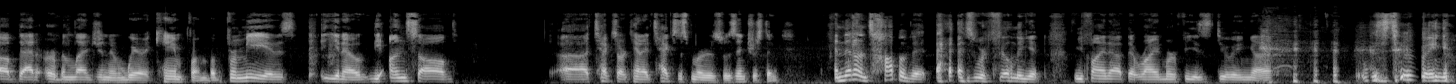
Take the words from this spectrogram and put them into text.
of that urban legend and where it came from. But for me, it was, you know, the unsolved uh, Texarkana, Texas murders was interesting. And then on top of it, as we're filming it, we find out that Ryan Murphy is doing uh, was doing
